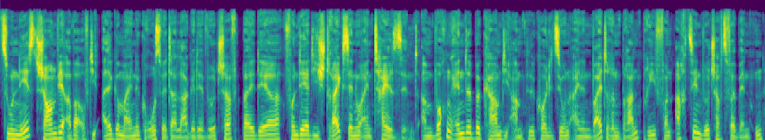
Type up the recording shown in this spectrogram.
Zunächst schauen wir aber auf die allgemeine Großwetterlage der Wirtschaft, bei der, von der die Streiks ja nur ein Teil sind. Am Wochenende bekam die Ampelkoalition einen weiteren Brandbrief von 18 Wirtschaftsverbänden,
